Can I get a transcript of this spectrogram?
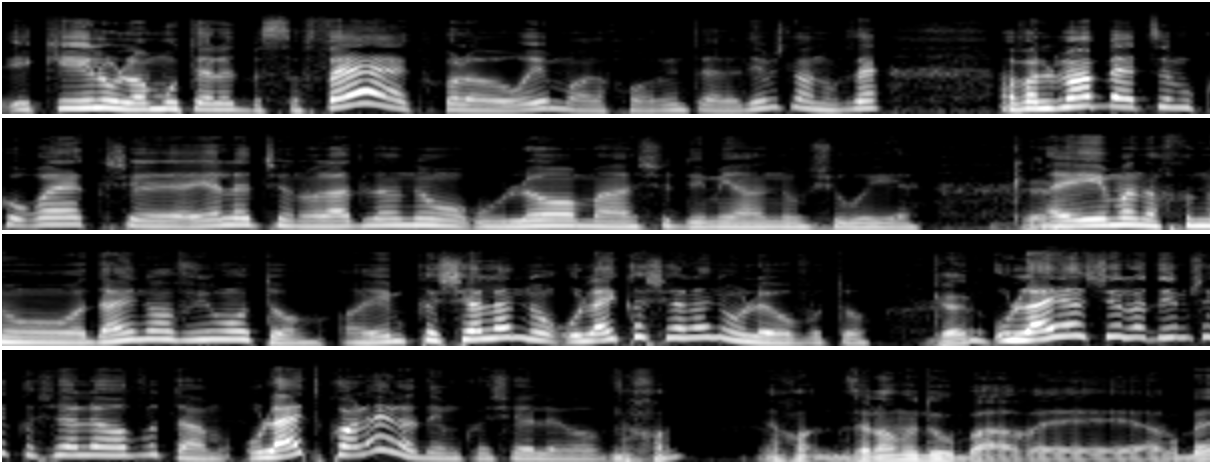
היא כאילו לא מוטלת בספק, כל ההורים, אנחנו אוהבים את הילדים שלנו וזה, אבל מה בעצם קורה כשהילד שנולד לנו הוא לא מה שדמיינו שהוא יהיה? כן. האם אנחנו עדיין אוהבים אותו? האם קשה לנו, אולי קשה לנו לאהוב אותו. כן. אולי יש ילדים שקשה לאהוב אותם. אולי את כל הילדים קשה לאהוב. נכון. נכון, זה לא מדובר uh, הרבה,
